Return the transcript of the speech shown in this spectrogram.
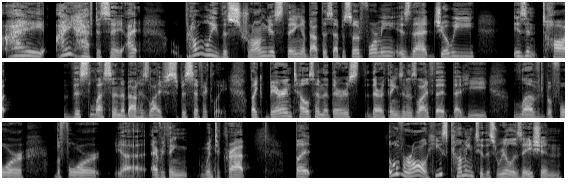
I I have to say I probably the strongest thing about this episode for me is that Joey isn't taught this lesson about his life specifically. Like Baron tells him that there's there are things in his life that that he loved before before uh, everything went to crap, but overall he's coming to this realization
